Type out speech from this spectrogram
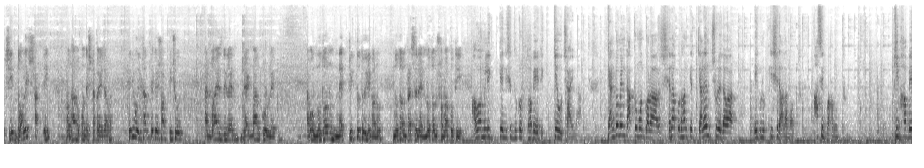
উচিত দলের স্বার্থে প্রধান উপদেষ্টা হয়ে যাওয়া। তিনি ওইখান থেকে সবকিছু দয়েস দিলেন দেখভাল করলেন এবং নতুন নেতৃত্ব তৈরি হলো নতুন প্রেসিডেন্ট নতুন সভাপতি। আওয়ামী লীগকে নিষিদ্ধ করতে হবে এটি কেউ চায় না। ক্যান্টনমেন্ট আক্রমণ করা সেনাপ্রধানকে চ্যালেঞ্জ ছুড়ে দেওয়া এগুলো কিসের আলামত? আসিফ মাহমুদ কীভাবে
